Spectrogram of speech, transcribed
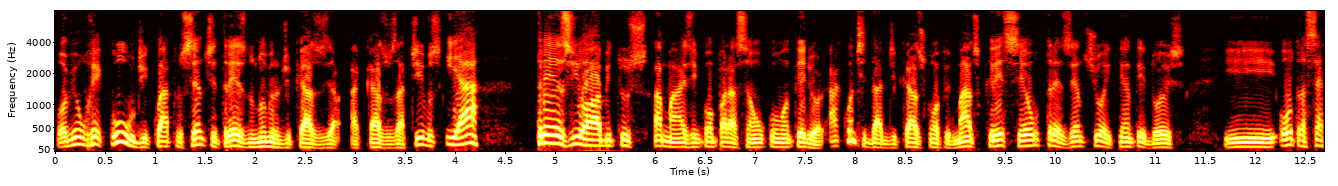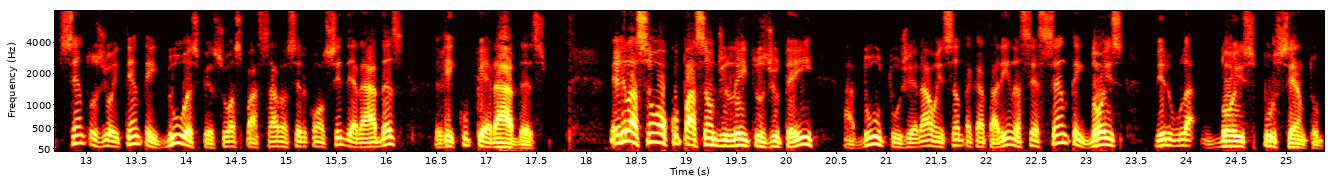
houve um recuo de 403 no número de casos, a, casos ativos e há 13 óbitos a mais em comparação com o anterior. A quantidade de casos confirmados cresceu 382 e outras 782 pessoas passaram a ser consideradas recuperadas. Em relação à ocupação de leitos de UTI, adulto geral em Santa Catarina, 62,2%.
